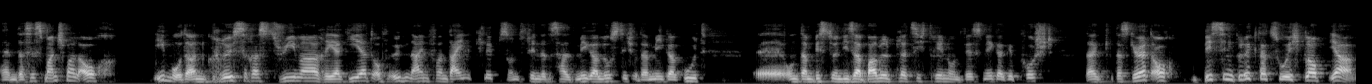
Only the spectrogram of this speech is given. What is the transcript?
Ähm, das ist manchmal auch eben oder ein größerer Streamer reagiert auf irgendeinen von deinen Clips und findet es halt mega lustig oder mega gut äh, und dann bist du in dieser Bubble plötzlich drin und wirst mega gepusht. Da, das gehört auch ein bisschen Glück dazu. Ich glaube, ja,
